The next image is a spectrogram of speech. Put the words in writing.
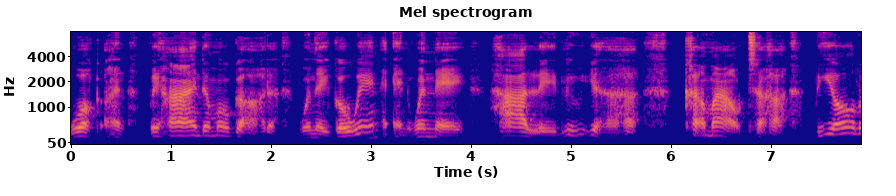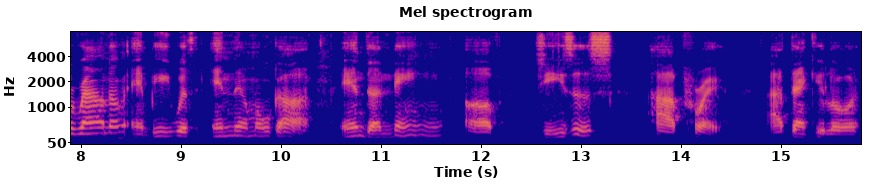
Walk on behind them, oh God. when they go in and when they, hallelujah, come out. Uh, be all around them and be within them, oh God. In the name of Jesus, I pray. I thank you, Lord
